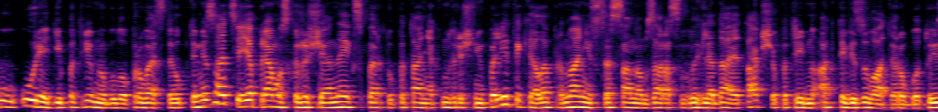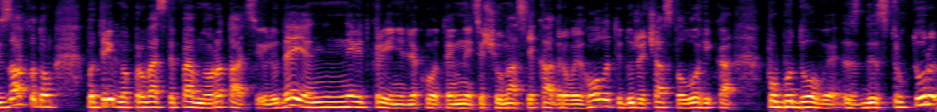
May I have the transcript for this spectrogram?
у уряді потрібно було провести оптимізацію. Я прямо скажу, що я не експерт у питаннях внутрішньої політики, але принаймні все станом зараз виглядає так, що потрібно активізувати роботу із заходом, потрібно провести певну ротацію людей. Я не відкрию ні для кого таємниці, що у нас є кадровий голод, і дуже часто логіка побудови з- структур е,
